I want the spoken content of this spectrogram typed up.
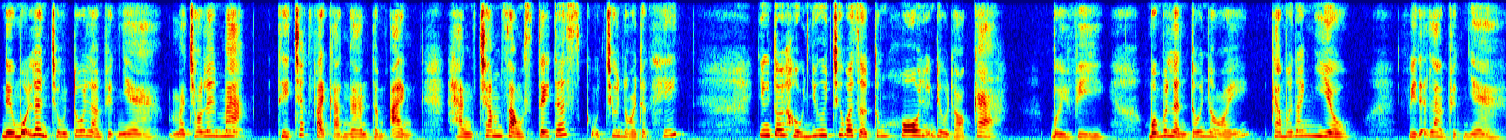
nếu mỗi lần chồng tôi làm việc nhà mà cho lên mạng thì chắc phải cả ngàn tấm ảnh, hàng trăm dòng status cũng chưa nói được hết. Nhưng tôi hầu như chưa bao giờ tung hô những điều đó cả bởi vì mỗi một lần tôi nói cảm ơn anh nhiều vì đã làm việc nhà,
